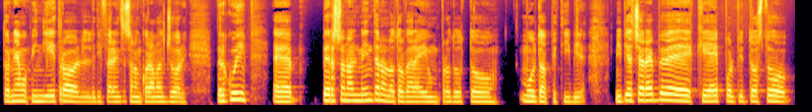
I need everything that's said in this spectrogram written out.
torniamo più indietro le differenze sono ancora maggiori. Per cui eh, personalmente non lo troverei un prodotto molto appetibile. Mi piacerebbe che Apple piuttosto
